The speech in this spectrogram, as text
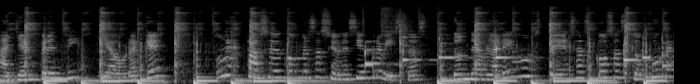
a Ya Emprendí y Ahora qué, un espacio de conversaciones y entrevistas donde hablaremos de esas cosas que ocurren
